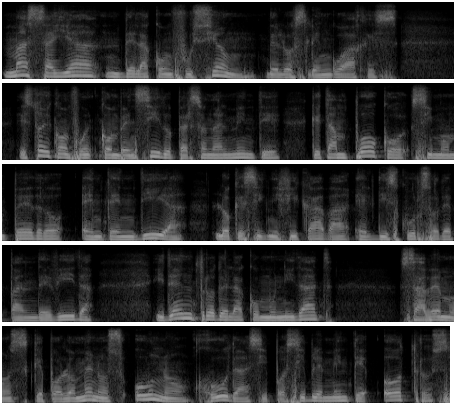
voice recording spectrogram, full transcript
más allá de la confusión de los lenguajes. Estoy convencido personalmente que tampoco Simón Pedro entendía lo que significaba el discurso de pan de vida y dentro de la comunidad Sabemos que por lo menos uno, Judas y posiblemente otros,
